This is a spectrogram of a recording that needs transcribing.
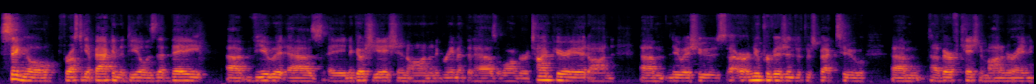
signal for us to get back in the deal is that they uh, view it as a negotiation on an agreement that has a longer time period on um, new issues uh, or new provisions with respect to um, uh, verification and monitoring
